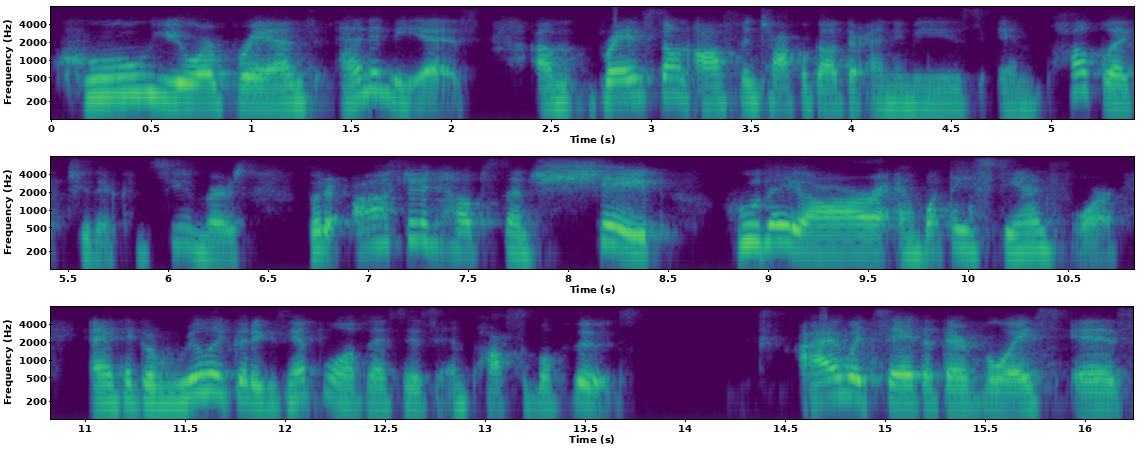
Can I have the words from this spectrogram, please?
who your brand's enemy is. Um, brands don't often talk about their enemies in public to their consumers, but it often helps them shape who they are and what they stand for. And I think a really good example of this is Impossible Foods. I would say that their voice is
